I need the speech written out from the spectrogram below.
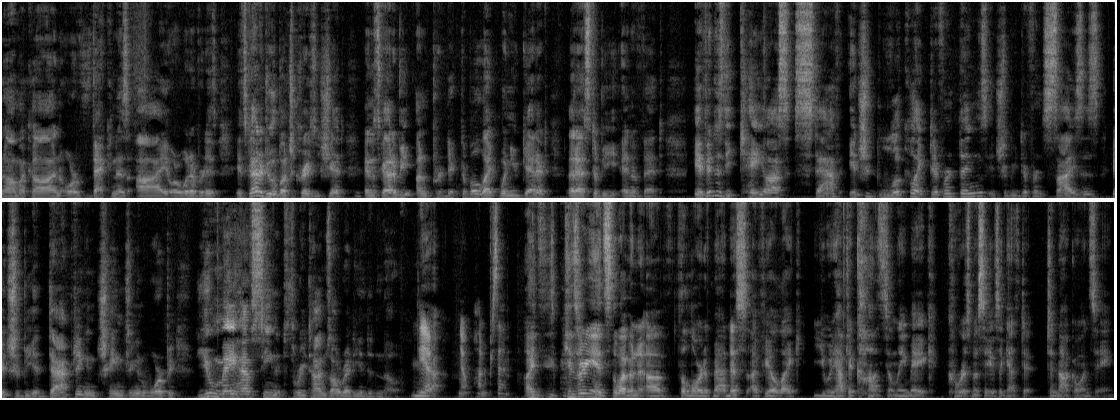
necronomicon or vecna's eye or whatever it is it's got to do a bunch of crazy shit and it's got to be unpredictable like when you get it that has to be an event if it is the chaos staff, it should look like different things. It should be different sizes. It should be adapting and changing and warping. You may have seen it three times already and didn't know it. Yeah. No, hundred percent. I considering it's the weapon of the Lord of Madness, I feel like you would have to constantly make charisma saves against it to not go insane.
